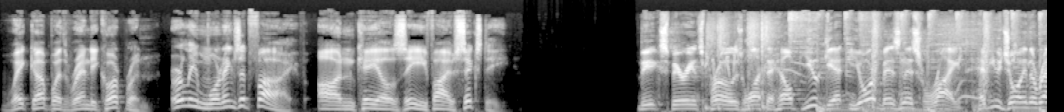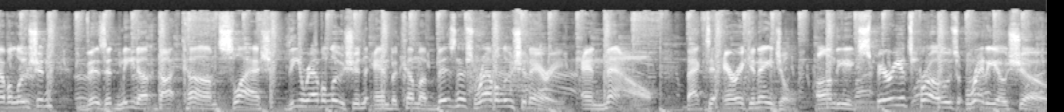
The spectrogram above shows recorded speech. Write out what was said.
Wake up with Randy Corcoran early mornings at 5 on KLZ 560. The Experience Pros want to help you get your business right. Have you joined the revolution? Visit meetup.com slash the revolution and become a business revolutionary. And now, back to Eric and Angel on the Experience Pros radio show.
